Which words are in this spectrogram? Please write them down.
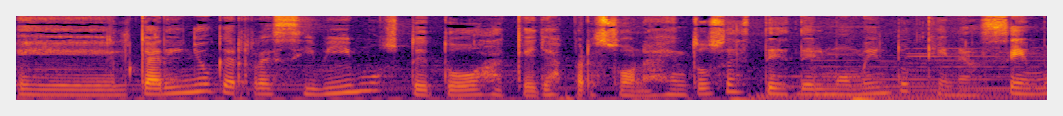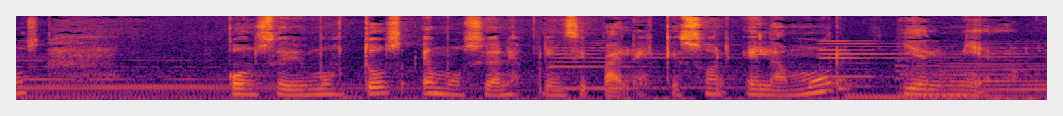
el cariño que recibimos de todas aquellas personas. Entonces, desde el momento que nacemos, concebimos dos emociones principales, que son el amor y el miedo.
